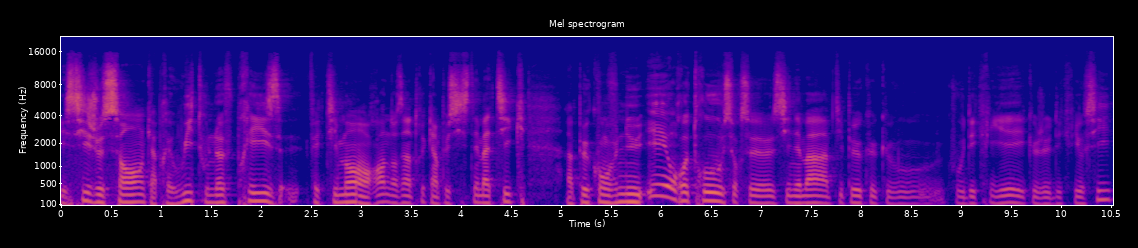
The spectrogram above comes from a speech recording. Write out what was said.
Et si je sens qu'après 8 ou 9 prises, effectivement, on rentre dans un truc un peu systématique, un peu convenu, et on retrouve sur ce cinéma un petit peu que, que, vous, que vous, décriez et que je décris aussi,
